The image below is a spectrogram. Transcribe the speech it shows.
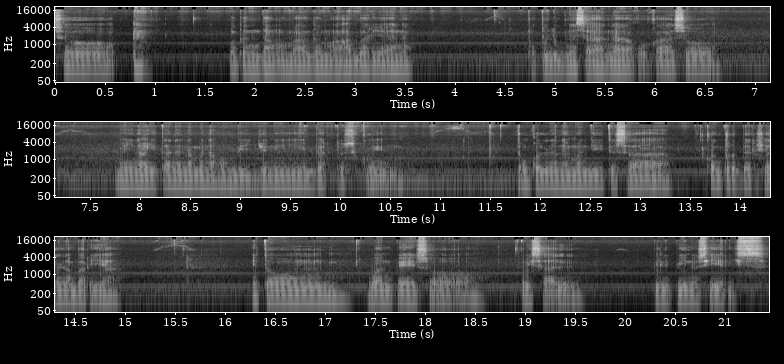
So, magandang umaga mga kabaryano. Patulog na sana ako kaso may nakita na naman akong video ni Bertus Coin. Tungkol na naman dito sa controversial na barya. Itong 1 peso Rizal Filipino series.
